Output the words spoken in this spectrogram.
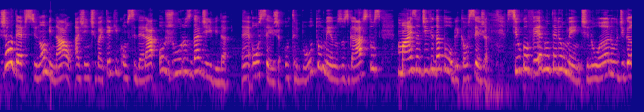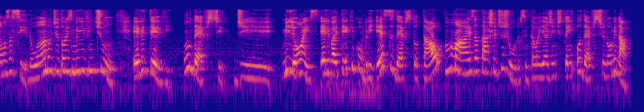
Já o déficit nominal, a gente vai ter que considerar os juros da dívida né? ou seja, o tributo menos os gastos mais a dívida pública, ou seja, se o governo anteriormente, no ano, digamos assim, no ano de 2021, ele teve um déficit de milhões, ele vai ter que cobrir esse déficit total mais a taxa de juros. Então aí a gente tem o déficit nominal.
